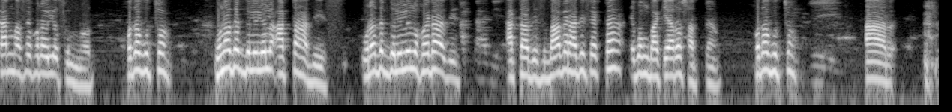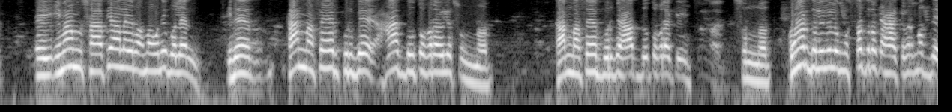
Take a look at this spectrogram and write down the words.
কান মাসে করা হইল সুন্নত। কথা বুঝছ? ওনাদের দলিল হলো আটটা হাদিস। ওনাদের দলিল হলো কয়টা হাদিস? আটটা হাদিস। বাবের হাদিস একটা এবং বাকি আরও সাতটা। কথা বুঝছ? আর এই ইমাম শাহি আলাই রহমা উনি বলেন যে কান মাসের পূর্বে হাত দ্রুত করা হইলে সুন্নত কান মাসের পূর্বে হাত দ্রুত করা কি সুন্নত ওনার দলিল হলো মুস্তাদরকে হাকিমের মধ্যে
